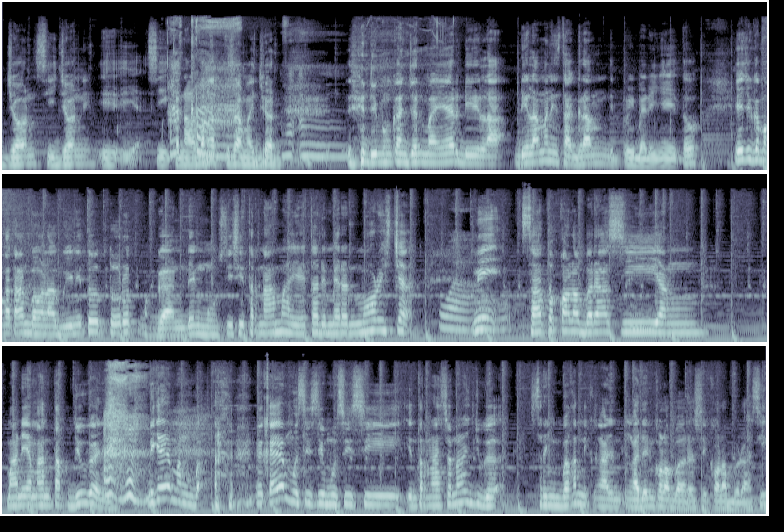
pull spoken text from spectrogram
John si John nih. Iya, si kenal banget tuh sama John. Diumumkan John Mayer di, la- di laman Instagram di pribadinya itu. Ia juga mengatakan bahwa lagu ini tuh turut menggandeng musisi ternama yaitu ada Maren Morris, Cak. Wow. Ini satu kolaborasi yang mania mantap juga nih. Ini kayak emang kayak musisi-musisi internasional juga sering banget nih ngadain, ngadain kolaborasi-kolaborasi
